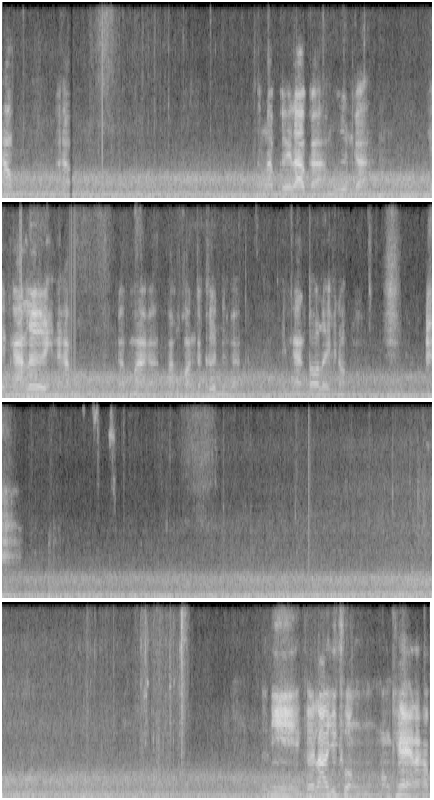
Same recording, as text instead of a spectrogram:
เฮ้านะครับสำหรับเคยเล่ากะมื่นกะเหตุงานเลยนะครับ กลับมากะพักผ่อนจะขึ้นหนึ่งกะเหตุงานต่อเลยพี่น้องและนี่เคยเล่าอยู่ช่วงน้องแค่นะครับ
